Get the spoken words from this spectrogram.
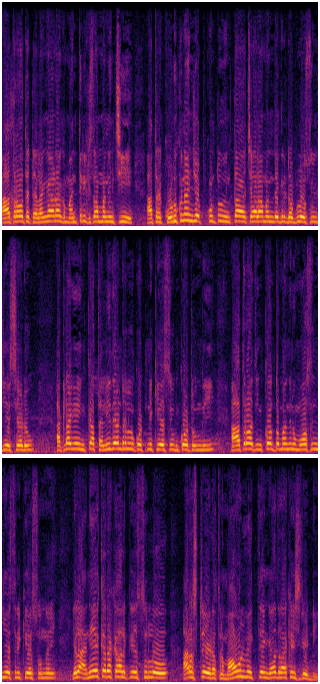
ఆ తర్వాత తెలంగాణకు మంత్రికి సంబంధించి అతని కొడుకునని చెప్పుకుంటూ ఇంత చాలామంది దగ్గర డబ్బులు వసూలు చేశాడు. అట్లాగే ఇంకా తల్లిదండ్రులను కొట్టిన కేసు ఇంకోటి ఉంది. ఆ తర్వాత ఇంకొంతమందిని మోసం చేసిన కేసు ఉన్నాయి. ఇలా అనేక రకాల కేసుల్లో అరెస్ట్ అయ్యాడు. అతను మామూలు వ్యక్తి ఏం కాదు రాకేష్ రెడ్డి.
